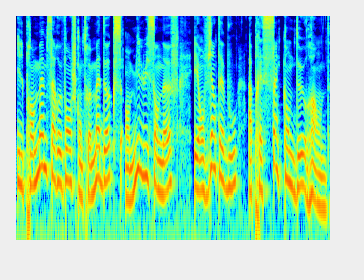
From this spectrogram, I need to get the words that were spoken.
Il prend même sa revanche contre Maddox en 1809 et en vient à bout après 52 rounds.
